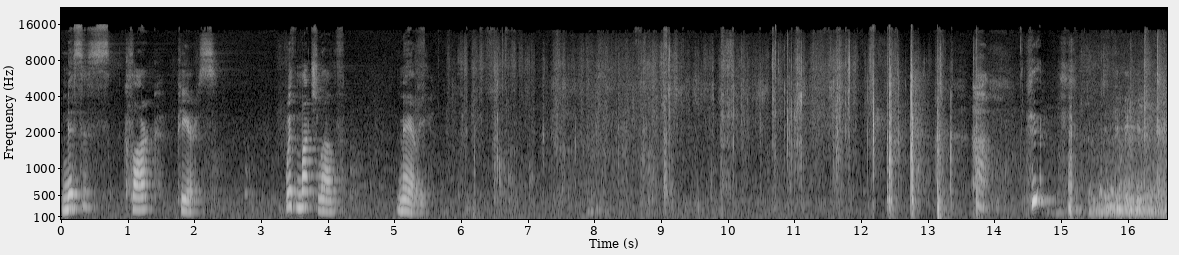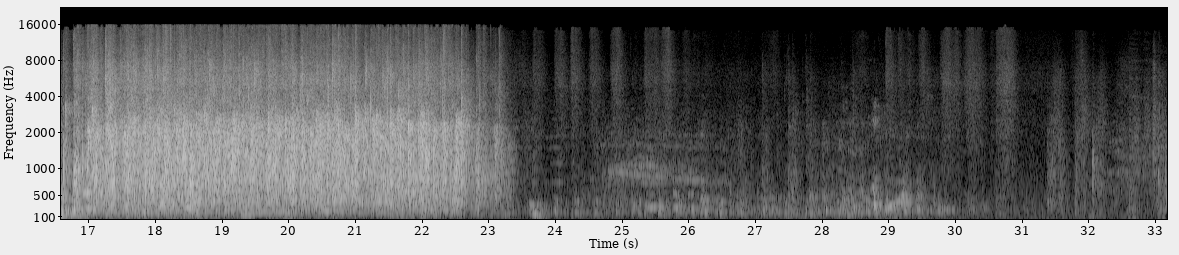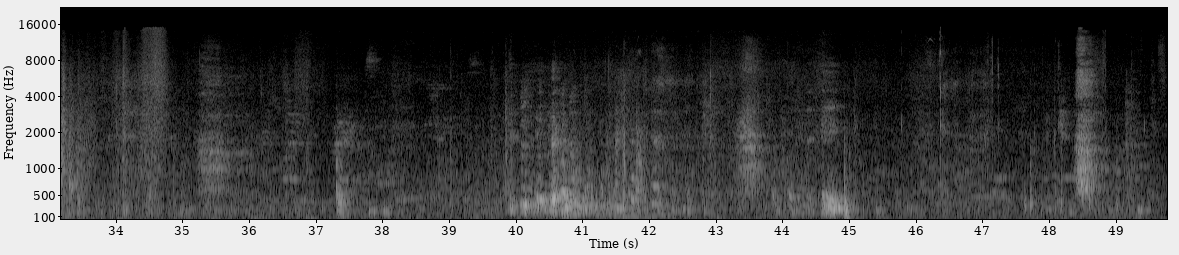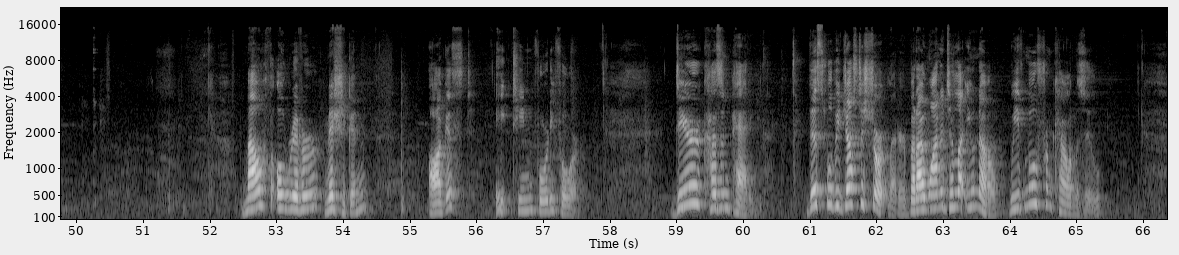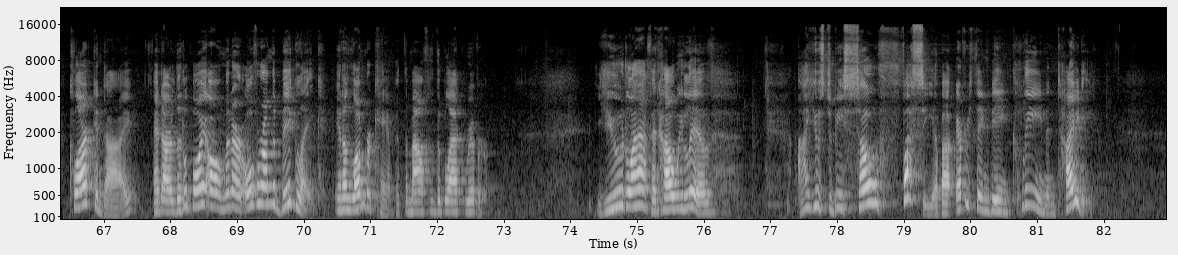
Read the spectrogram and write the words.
Mrs. Clark Pearce. With much love, Mary. Mouth O River, Michigan, August 1844. Dear Cousin Patty, this will be just a short letter, but I wanted to let you know we've moved from Kalamazoo. Clark and I and our little boy Alman are over on the Big Lake in a lumber camp at the mouth of the Black River. You'd laugh at how we live. I used to be so fussy about everything being clean and tidy.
